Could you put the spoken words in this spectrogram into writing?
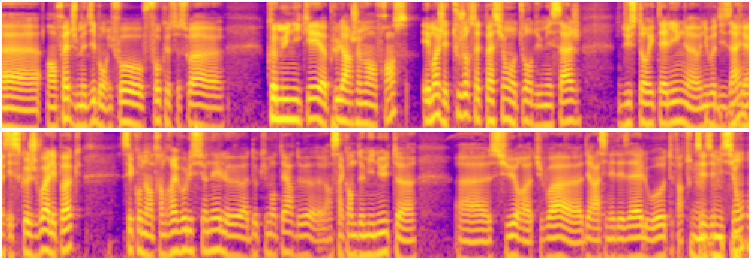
Euh, en fait, je me dis, bon, il faut, faut que ce soit euh, communiqué plus largement en France. Et moi, j'ai toujours cette passion autour du message, du storytelling au niveau design. Yes. Et ce que je vois à l'époque, c'est qu'on est en train de révolutionner le documentaire de euh, un 52 minutes euh, sur, euh, tu vois, euh, Déraciner des ailes ou autre, enfin toutes Mhm, ces émissions,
